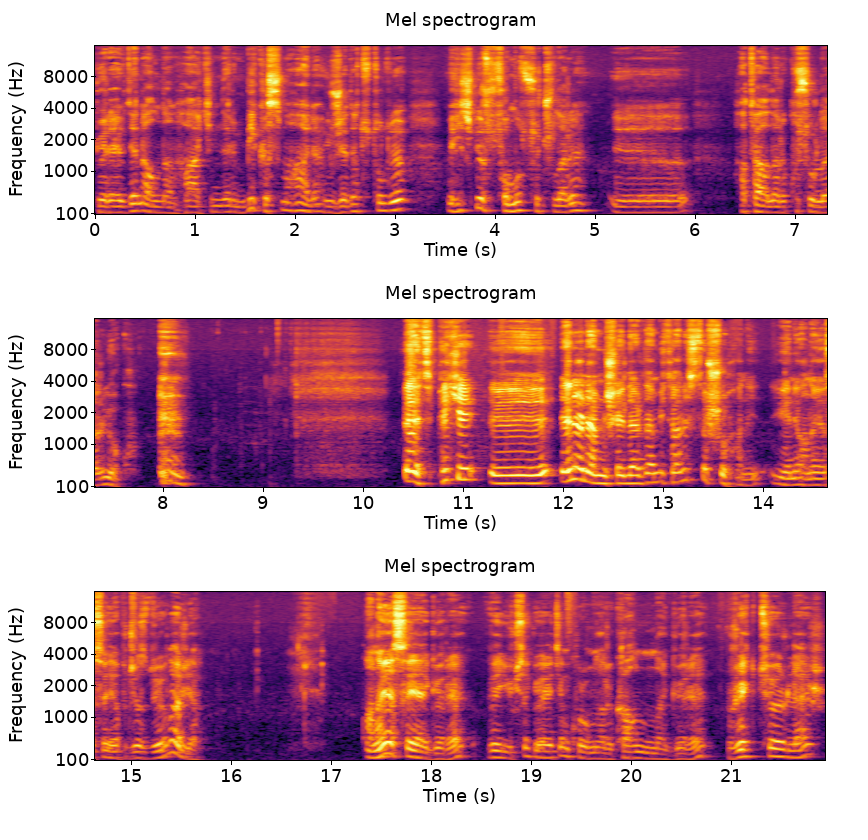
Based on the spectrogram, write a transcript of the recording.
görevden alınan hakimlerin bir kısmı hala hücrede tutuluyor ve hiçbir somut suçları, e, hataları, kusurları yok. evet, peki e, en önemli şeylerden bir tanesi de şu, hani yeni anayasa yapacağız diyorlar ya. Anayasaya göre ve Yüksek Öğretim Kurumları Kanunu'na göre rektörler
